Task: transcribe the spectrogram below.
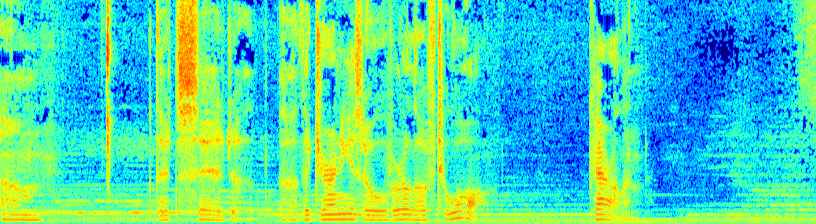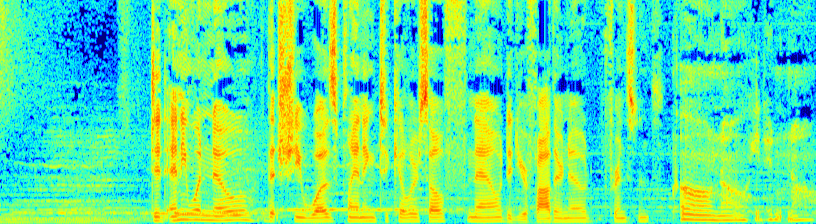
um, that said, uh, The journey is over, love to all. Carolyn. Did anyone know that she was planning to kill herself now? Did your father know, for instance? Oh, no, he didn't know.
